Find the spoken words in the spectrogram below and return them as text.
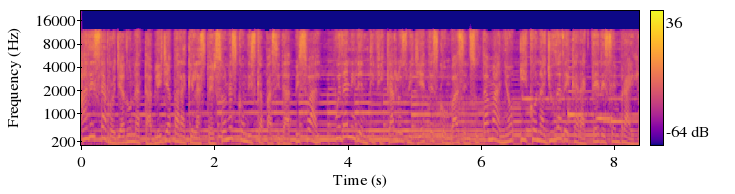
ha desarrollado una tablilla para que las personas con discapacidad visual puedan identificar los billetes con base en su tamaño y con ayuda de caracteres en braille.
